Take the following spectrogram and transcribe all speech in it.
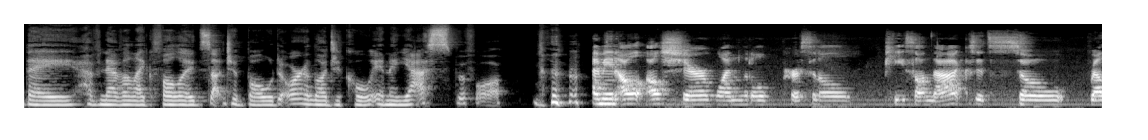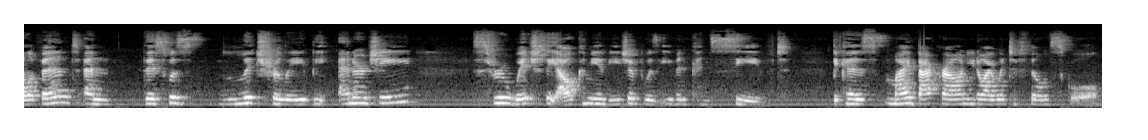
they have never like followed such a bold or illogical in a yes before. I mean i'll i'll share one little personal piece on that because it's so relevant and this was literally the energy through which the alchemy of Egypt was even conceived. Because my background, you know, I went to film school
